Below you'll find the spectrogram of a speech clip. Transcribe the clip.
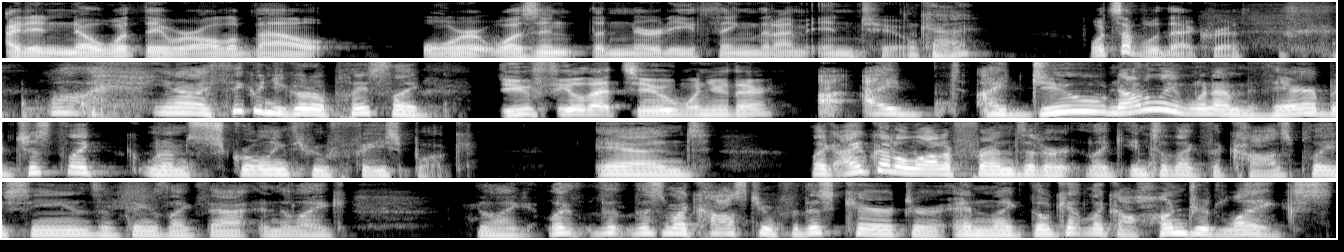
I didn't know what they were all about, or it wasn't the nerdy thing that I'm into. Okay. What's up with that, Chris? Well, you know, I think when you go to a place like Do you feel that too when you're there? I, I I do not only when I'm there, but just like when I'm scrolling through Facebook, and like I've got a lot of friends that are like into like the cosplay scenes and things like that, and they're like, they're like, look, th- this is my costume for this character, and like they'll get like a hundred likes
